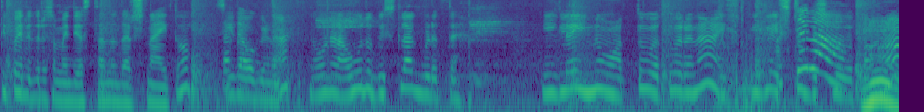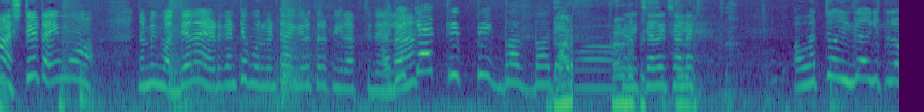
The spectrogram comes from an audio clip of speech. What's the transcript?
ತಿಪ್ಪೇರುದ್ರ ಸ್ವಾಮಿ ದೇವಸ್ಥಾನ ದರ್ಶನ ಆಯಿತು. ಸೀದಾ ಹೋಗೋಣ. ನೋಡೋಣ ಹೌದು ಬಿಸಿಲಾಗ್ಬಿಡುತ್ತೆ. ಈಗಲೇ ಇನ್ನೂ ಹತ್ತು ಹತ್ತುವರೆನ? ಈಗಲೇ ಇಷ್ಟು ಬಿಸಿಲು ಹಾಂ ಅಷ್ಟೇ ಟೈಮು ನಮಗೆ ಮಧ್ಯಾಹ್ನ ಎರಡು ಗಂಟೆ ಮೂರು ಗಂಟೆ ಆಗಿರೋ ಥರ ಫೀಲ್ ಆಗ್ತಿದೆ ಅಲ್ಲ? ಟ್ರಿಪ್ಪಿಗೆ ಚಲೇ ಚಲೆ ಚಲೆ. ಆಗಿತ್ತಲ್ಲ ಅವತ್ತು ಹಿಂಗಾಗಿತ್ತಲ್ಲ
